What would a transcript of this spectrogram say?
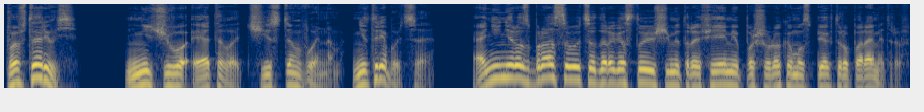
Повторюсь, ничего этого чистым воинам не требуется. Они не разбрасываются дорогостоящими трофеями по широкому спектру параметров.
